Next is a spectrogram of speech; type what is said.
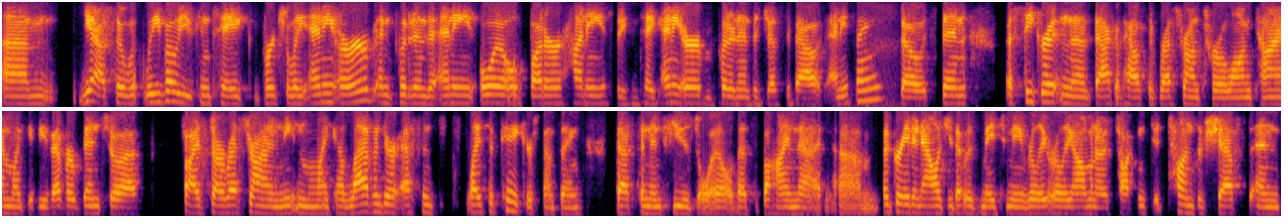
Um, yeah. So with Levo, you can take virtually any herb and put it into any oil, butter, honey. So you can take any herb and put it into just about anything. So it's been a secret in the back of house of restaurants for a long time. Like if you've ever been to a five star restaurant and eaten like a lavender essence slice of cake or something, that's an infused oil that's behind that. Um, a great analogy that was made to me really early on when I was talking to tons of chefs and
